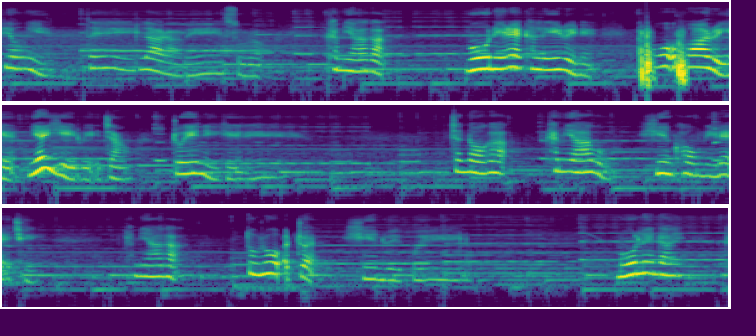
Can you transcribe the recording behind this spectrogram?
ပြုံးရင်သိလှတာပဲဆိုတော့ခမည်းကငိုနေတဲ့ကလေးတွေနဲ့အဖိုးအဖွားတွေရဲ့မျက်ရည်တွေအကြောင်းတွေးနေခဲ့တယ်ကျွန်တော်ကခမည်းကိုရင်ခုန်နေတဲ့အချိန်ခမည်းကသူတို့အတွက်ရင်တွေပွဲလို့မိုးလင်းတိုင်း ခ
